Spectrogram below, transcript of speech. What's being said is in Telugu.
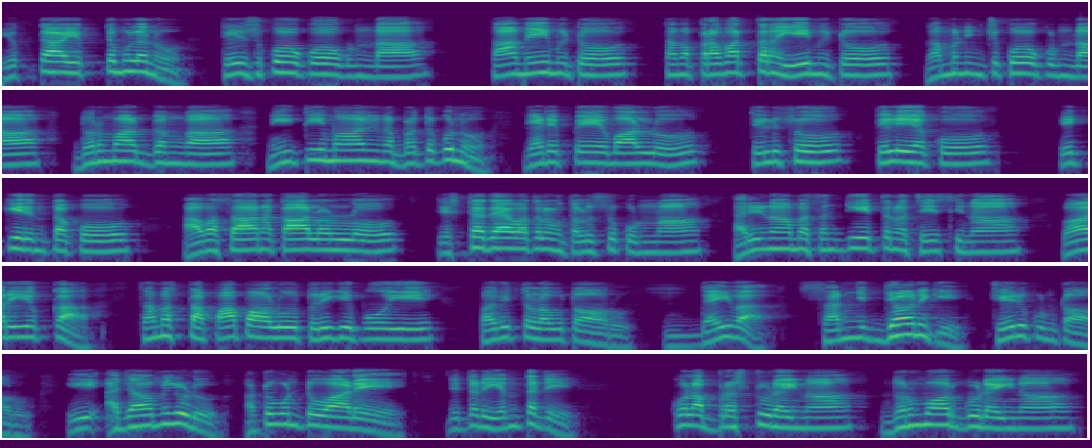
యుక్తాయుక్తములను తెలుసుకోకోకుండా తామేమిటో తమ ప్రవర్తన ఏమిటో గమనించుకోకుండా దుర్మార్గంగా నీతిమాలిన బ్రతుకును గడిపే వాళ్ళు తెలుసో తెలియకో వెక్కిరింతకో అవసాన కాలంలో ఇష్టదేవతలను తలుసుకున్న హరినామ సంకీర్తన చేసిన వారి యొక్క సమస్త పాపాలు తొలగిపోయి పవిత్రులవుతారు. దైవ సాన్నిధ్యానికి చేరుకుంటారు. ఈ అజామిలుడు అటువంటి వాడే. ఇతడు ఎంతటి కులభ్రష్టుడైనా దుర్మార్గుడైనా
